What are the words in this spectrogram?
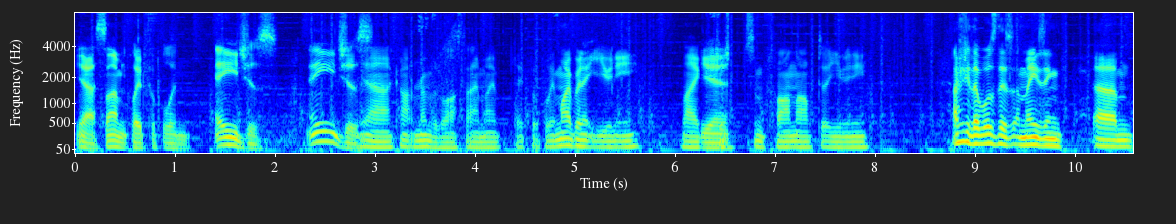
Yes, I haven't played football in ages. Ages. Yeah, I can't remember the last time I played football. It might have been at uni. Like, Yeah. just some fun after uni. Actually, there was this amazing... Um,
